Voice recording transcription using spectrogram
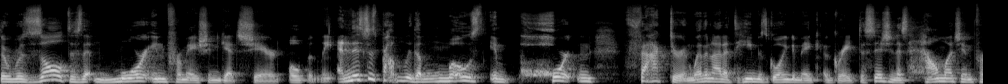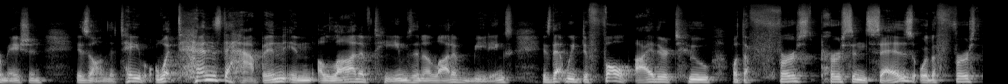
the result is that more information gets shared openly. And this is probably the most important factor in whether or not a team is going to make a great decision is how much information is on the table. What tends to happen in a lot of teams and a lot of meetings is that we default either to what the first person says or the first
